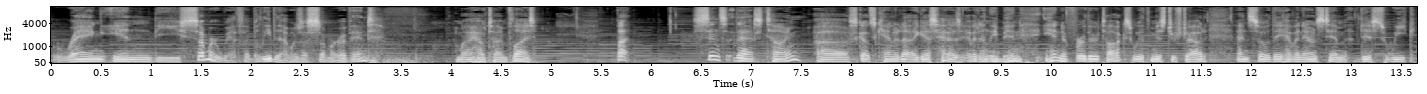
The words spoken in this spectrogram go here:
rang in the summer with. I believe that was a summer event. My, how time flies. Since that time, uh, Scouts Canada, I guess, has evidently been in further talks with Mr. Stroud, and so they have announced him this week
